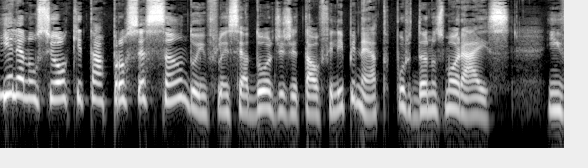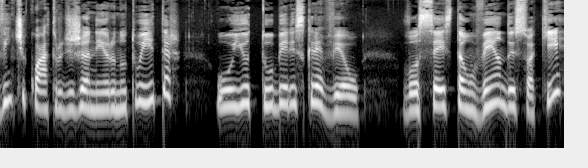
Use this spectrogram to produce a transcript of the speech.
E ele anunciou que está processando o influenciador digital Felipe Neto por danos morais. Em 24 de janeiro, no Twitter, o youtuber escreveu: Vocês estão vendo isso aqui?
